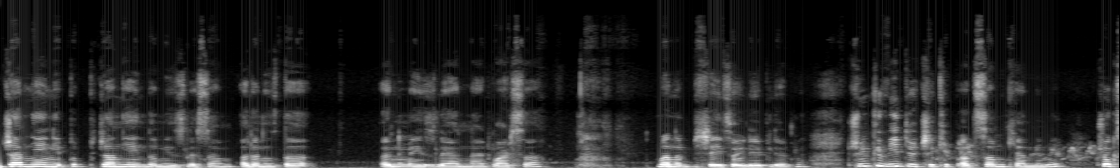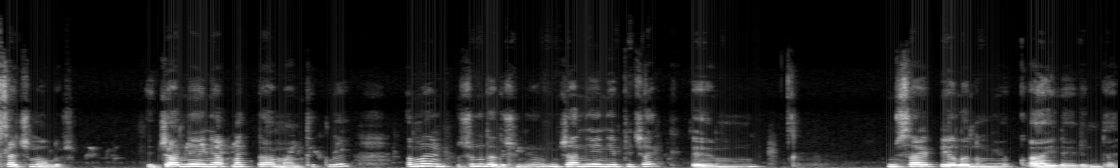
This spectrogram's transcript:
canlı yayın yapıp canlı yayında mı izlesem aranızda anime izleyenler varsa bana bir şey söyleyebilir mi? Çünkü video çekip atsam kendimi çok saçma olur. Canlı yayın yapmak daha mantıklı. Ama şunu da düşünüyorum. Canlı yayın yapacak em, müsait bir alanım yok aile evinde.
